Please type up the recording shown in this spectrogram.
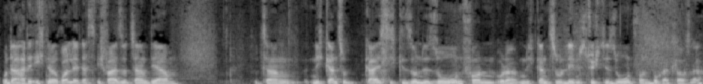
Und da hatte ich eine Rolle, dass ich war sozusagen der sozusagen nicht ganz so geistig gesunde Sohn von oder nicht ganz so lebenstüchtige Sohn von Burkhard Klausner.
